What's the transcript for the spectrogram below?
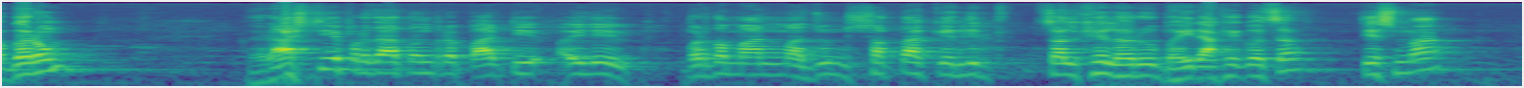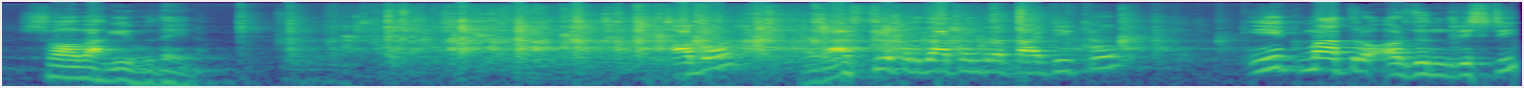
नगरौँ। राष्ट्रिय प्रजातन्त्र पार्टी अहिले वर्तमानमा जुन सत्ता केन्द्रित चलखेलहरू भइराखेको छ त्यसमा सहभागी हुँदैन। अब राष्ट्रिय प्रजातन्त्र पार्टीको एकमात्र अर्जुन दृष्टि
